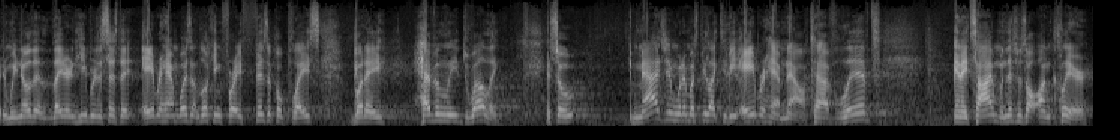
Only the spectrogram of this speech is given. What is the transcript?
And we know that later in Hebrews it says that Abraham wasn't looking for a physical place, but a heavenly dwelling. And so Imagine what it must be like to be Abraham now, to have lived in a time when this was all unclear,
